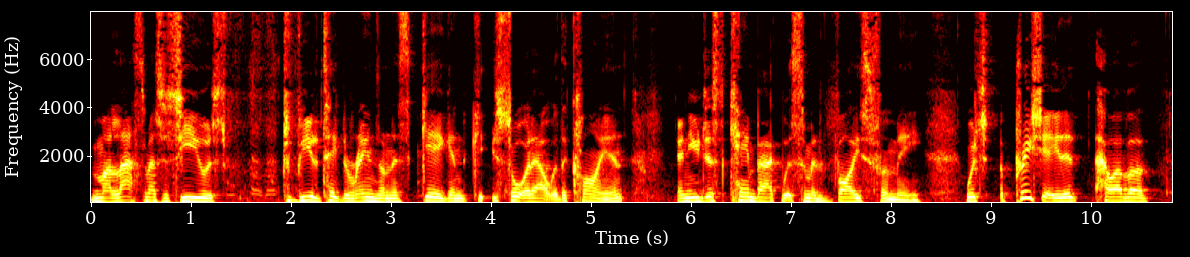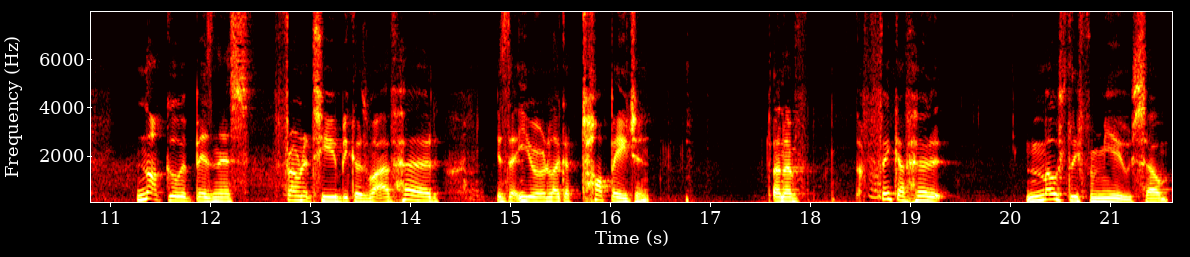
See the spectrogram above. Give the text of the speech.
my last message to you is for you to take the reins on this gig and sort it out with the client and you just came back with some advice for me which appreciated however not good with business thrown it to you because what I've heard is that you're like a top agent and I've I think I've heard it mostly from you so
